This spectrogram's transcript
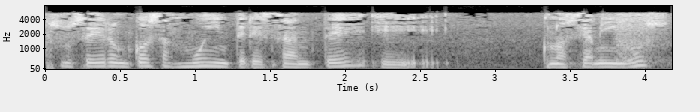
sucedieron cosas muy interesantes. eh, conocí amigos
